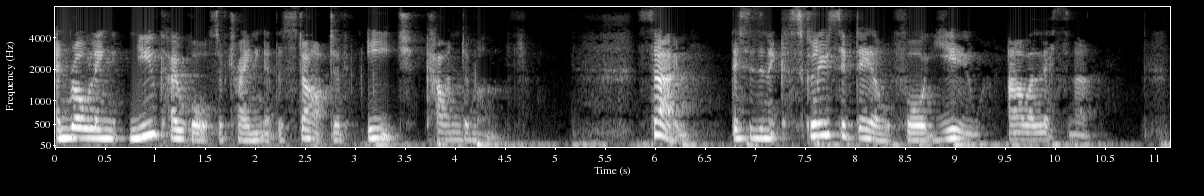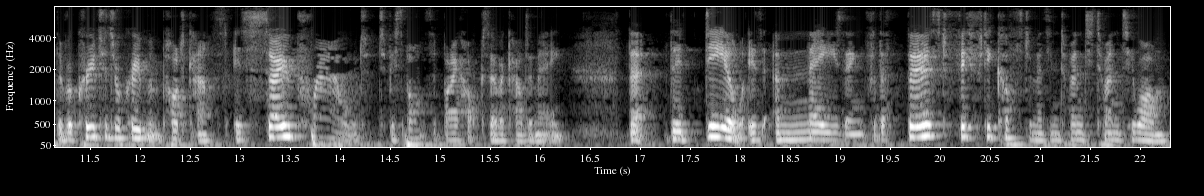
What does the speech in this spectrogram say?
enrolling new cohorts of training at the start of each calendar month. So, this is an exclusive deal for you, our listener. The Recruiters Recruitment Podcast is so proud to be sponsored by Hoxo Academy the deal is amazing. For the first 50 customers in 2021,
